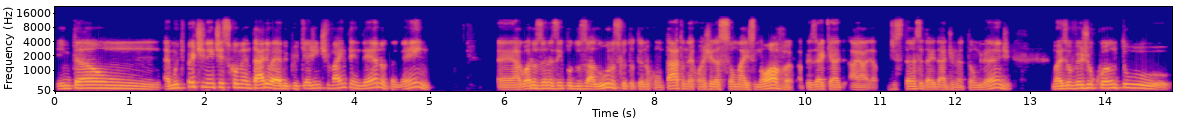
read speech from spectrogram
Então, é muito pertinente esse comentário, Web, porque a gente vai entendendo também, é, agora usando o exemplo dos alunos que eu estou tendo contato, né, com a geração mais nova, apesar que a, a, a distância da idade não é tão grande, mas eu vejo o quanto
